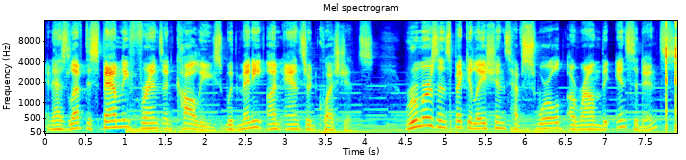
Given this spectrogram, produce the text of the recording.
and has left his family, friends, and colleagues with many unanswered questions. Rumors and speculations have swirled around the incident,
